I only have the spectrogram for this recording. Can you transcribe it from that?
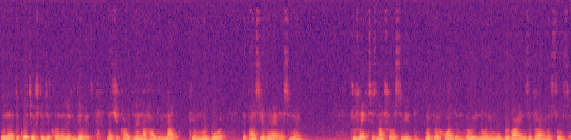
вони атакують лише тоді, коли на них дивляться. Наче кажуть, не нагадуй нам, ким ми були. Тепер з'являємось ми. Чужинці з нашого світу. Ми приходимо, руйнуємо, вбиваємо, забираємо ресурси.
